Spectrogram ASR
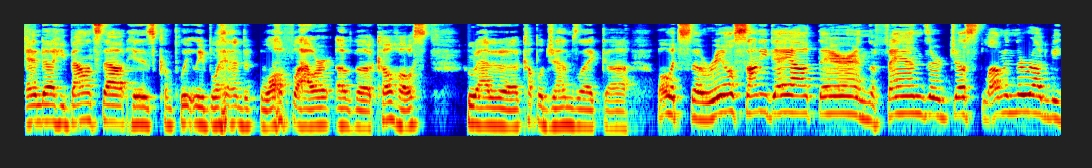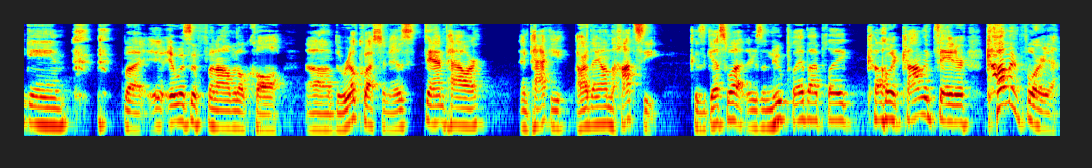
and uh, he balanced out his completely bland wallflower of a co-host, who added a couple gems like, uh, "Oh, it's a real sunny day out there, and the fans are just loving the rugby game." but it, it, was a phenomenal call. Uh, the real question is, Dan Power and Packy, are they on the hot seat? Because guess what? There's a new play-by-play color commentator coming for you.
